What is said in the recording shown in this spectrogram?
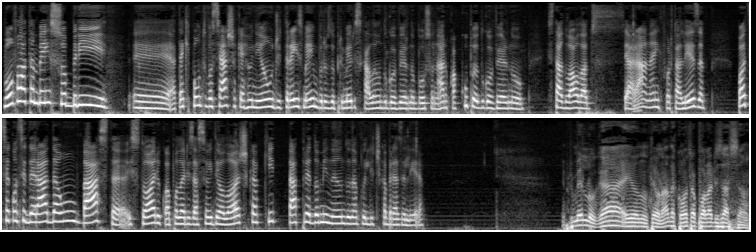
Vamos falar também sobre é, até que ponto você acha que a reunião de três membros do primeiro escalão do governo Bolsonaro, com a cúpula do governo estadual lá do Ceará, né, em Fortaleza, pode ser considerada um basta histórico à polarização ideológica que está predominando na política brasileira? Em primeiro lugar, eu não tenho nada contra a polarização.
